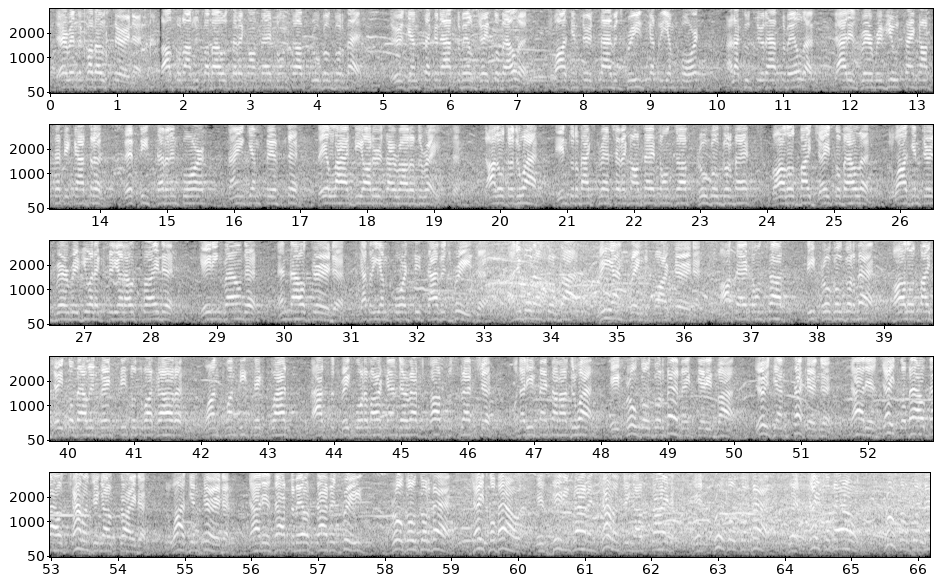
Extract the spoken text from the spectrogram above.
They're in the clubhouse turn. Dans le tournant du clubhouse avec en tête on top Frugal Gourmet. Deuxième second the Jade Lobel. Troisième third Savage Breeze, quatrième Ford. À la clôture at the Ville, that is Rare Review, 57 et 4, 57 and 4, cinquième fifth, c'est Lag, the others are out of the race. Dans l'autre droit, into the backstretch avec en tête on top Frugal Gourmet, followed by Jade Lobel. Troisième third Rare Review à l'extérieur outside, gaining ground. Uh, and now third, uh, quatrième Ford, c'est Savage Breeze. À nouveau dans le re-entering the far turn. En on top, c'est Frugal Gourmet, followed by Jade Lobel in 26 au trois quarts, 126 flat at the three-quarter mark, and they're at the top uh, the stretch. On arrive maintenant le droit et Frugal Gourmet maintient les devants. Deuxième second, that is Jake Lobel now challenging outside. Troisième third, that is at the Bill Savage Breeze. Frugal Gourmet, Jake Lobel is gaining ground and challenging outside. It's Frugal Gourmet with Jake Lobel. Frugal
